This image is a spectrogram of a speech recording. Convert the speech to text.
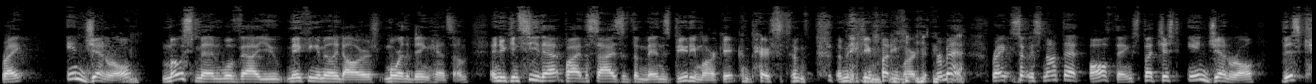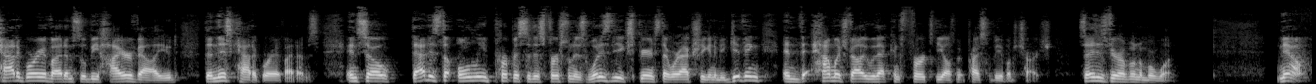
right? In general, most men will value making a million dollars more than being handsome. And you can see that by the size of the men's beauty market compared to the, the making money market for men, right? So it's not that all things, but just in general, this category of items will be higher valued than this category of items. And so that is the only purpose of this first one is what is the experience that we're actually going to be giving and th- how much value will that confer to the ultimate price we'll be able to charge. So that is variable number one. Now,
